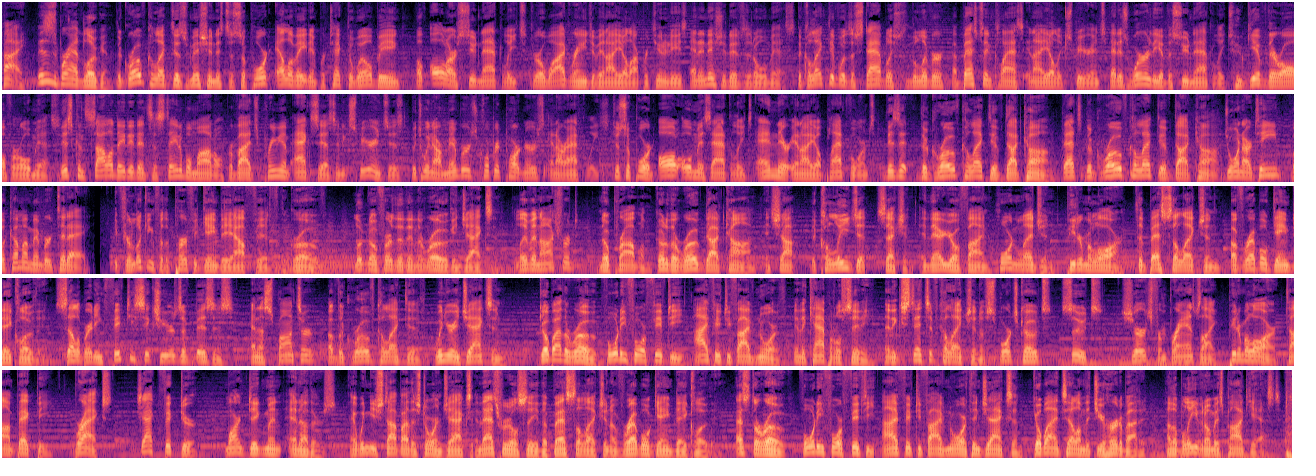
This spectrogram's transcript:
Hi, this is Brad Logan. The Grove Collective's mission is to support, elevate, and protect the well being of all our student athletes through a wide range of NIL opportunities and initiatives at Ole Miss. The collective was established to deliver a best in class NIL experience that is worthy of the student athletes who give their all for Ole Miss. This consolidated and sustainable model provides premium access and experiences between our members, corporate partners, and our athletes. To support all Ole Miss athletes and their NIL platforms, visit thegrovecollective.com. That's the grovecollective.com. Join our team, become a member today. If you're looking for the perfect game day outfit for the Grove, look no further than the Rogue in Jackson. Live in Oxford? No problem. Go to therogue.com and shop the collegiate section, and there you'll find Horn Legend, Peter Millar, the best selection of Rebel Game Day clothing, celebrating 56 years of business and a sponsor of the Grove Collective. When you're in Jackson, Go by the Rogue, 4450 I 55 North in the capital city. An extensive collection of sports coats, suits, shirts from brands like Peter Millar, Tom Beckbe, Brax, Jack Victor, Mark Digman, and others. And when you stop by the store in Jackson, that's where you'll see the best selection of Rebel Game Day clothing. That's the Rogue, 4450 I 55 North in Jackson. Go by and tell them that you heard about it on the Bleav It Ole Miss podcast.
